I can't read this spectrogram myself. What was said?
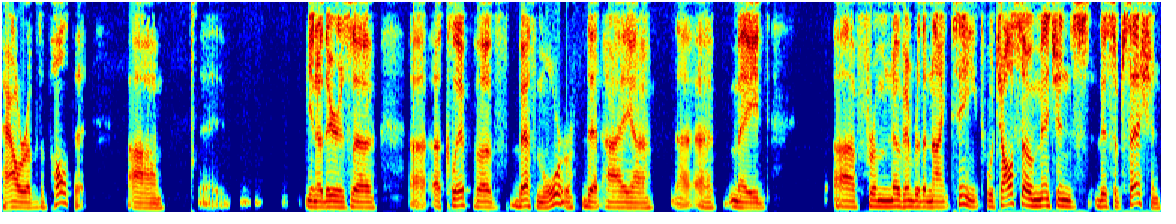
power of the pulpit. Um, uh, you know, there's a, uh, a clip of Beth Moore that I uh, uh, uh, made uh, from November the 19th, which also mentions this obsession.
